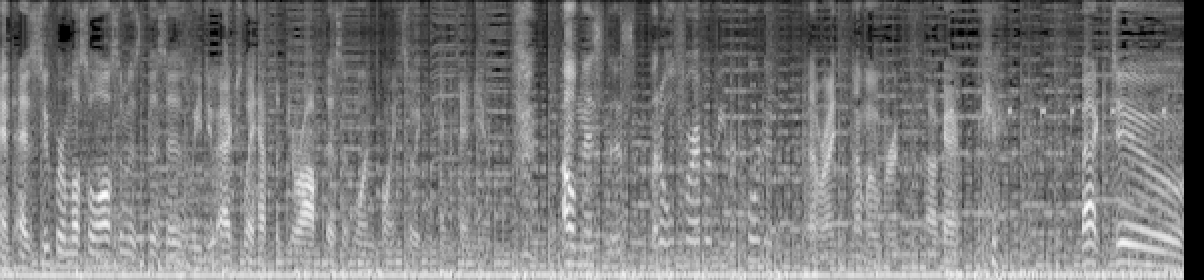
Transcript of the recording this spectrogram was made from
And as super muscle awesome as this is, we do actually have to drop this at one point so we can continue. I'll miss this, but it will forever be recorded. Alright, I'm over it. Okay. Back to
